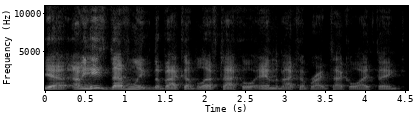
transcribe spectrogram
yeah, I mean, he's definitely the backup left tackle and the backup right tackle. I think,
